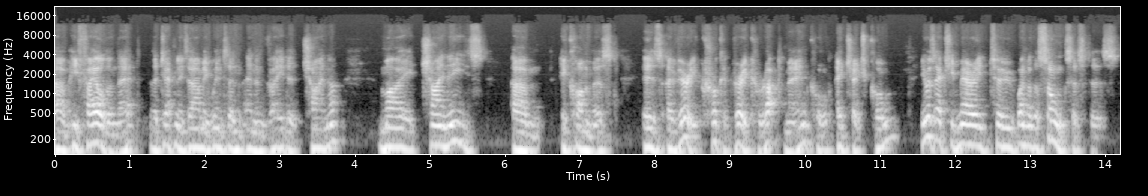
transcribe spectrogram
Um, he failed in that. The Japanese army went in and invaded China. My Chinese um, economist is a very crooked, very corrupt man called H.H. H. Kung. He was actually married to one of the Soong sisters,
